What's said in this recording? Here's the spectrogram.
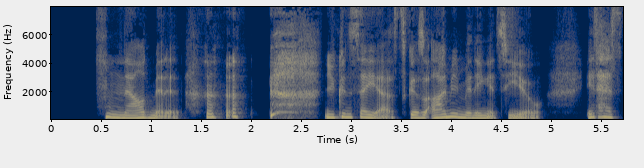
now admit it. you can say yes because I'm admitting it to you. It has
